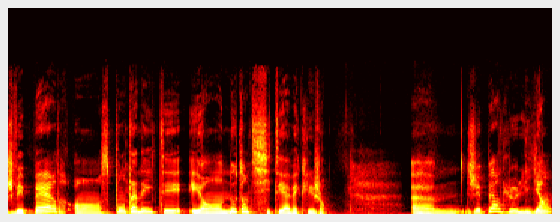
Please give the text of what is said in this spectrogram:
Je vais perdre en spontanéité et en authenticité avec les gens. Euh, je vais perdre le lien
